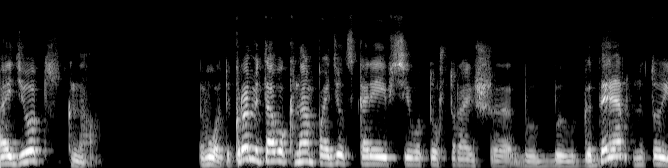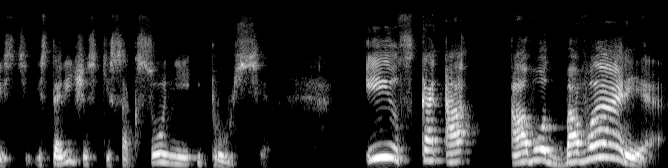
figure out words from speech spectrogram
пойдет к нам. Вот. И кроме того, к нам пойдет, скорее всего, то, что раньше был, был ГДР, ну, то есть исторически Саксония и Пруссия. И, а, а вот Бавария,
